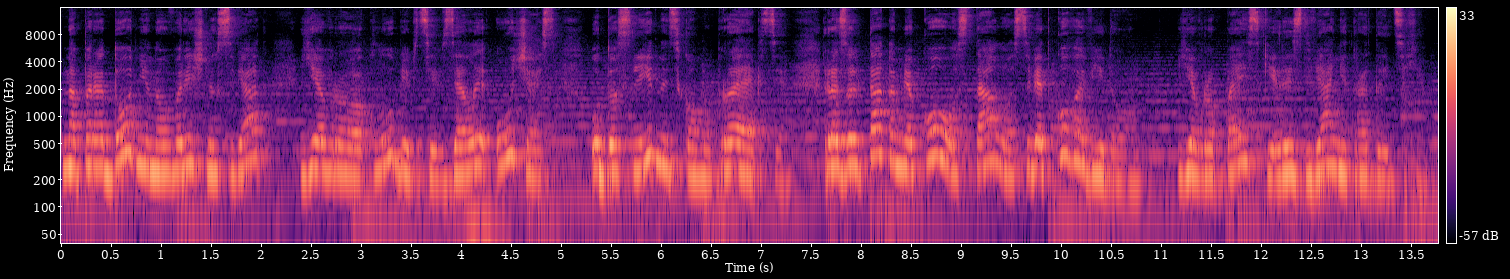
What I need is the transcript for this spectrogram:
Напередодні новорічних свят євроклубівці взяли участь у дослідницькому проєкті, результатом якого стало святкове відео Європейські різдвяні традиції.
